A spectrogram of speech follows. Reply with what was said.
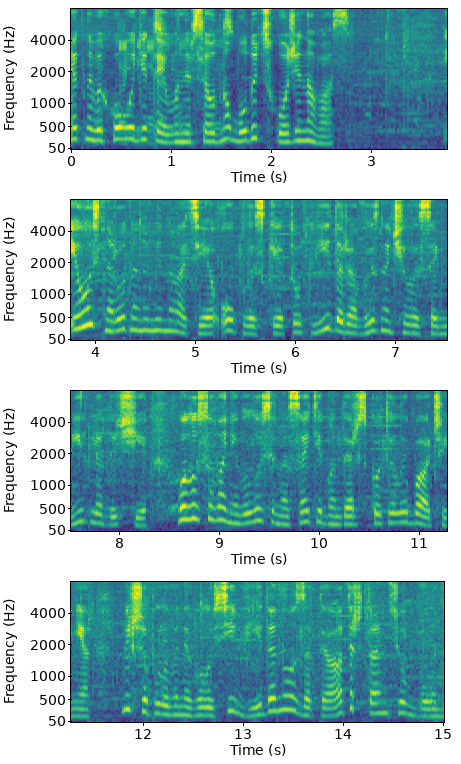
як не виховують дітей, вони все одно будуть схожі на вас. І ось народна номінація Оплески. Тут лідера визначили самі глядачі. Голосування велося на сайті Бандерського телебачення. Більше половини голосів віддано за театр танцю Бом.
